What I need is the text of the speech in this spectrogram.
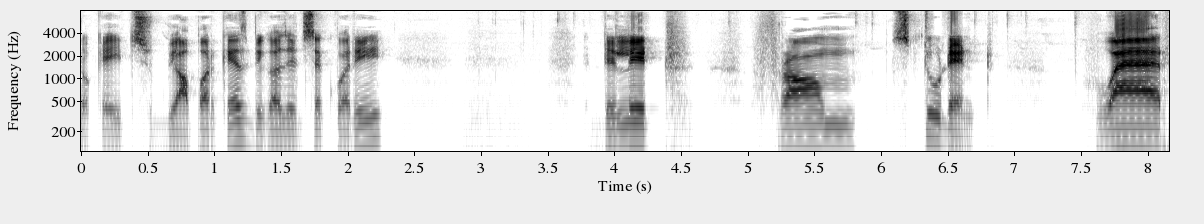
okay it should be uppercase because it's a query. Delete from student where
